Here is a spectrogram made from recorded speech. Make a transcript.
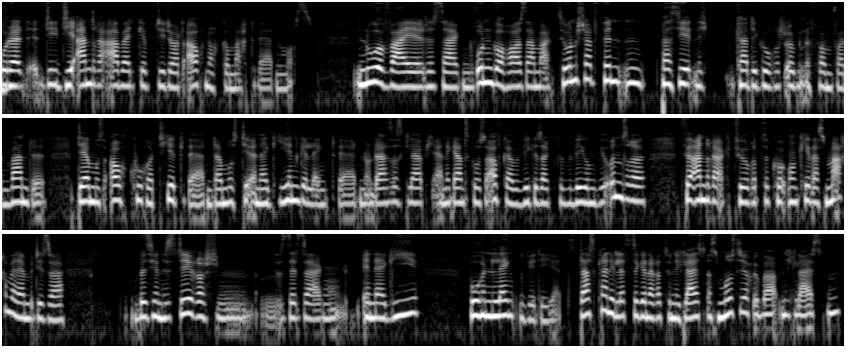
oder mhm. die, die andere Arbeit gibt, die dort auch noch gemacht werden muss. Nur weil sozusagen ungehorsame Aktionen stattfinden, passiert nicht kategorisch irgendeine Form von Wandel. Der muss auch kuratiert werden, da muss die Energie hingelenkt werden. Und das ist, glaube ich, eine ganz große Aufgabe, wie gesagt, für Bewegungen wie unsere, für andere Akteure zu gucken, okay, was machen wir denn mit dieser bisschen hysterischen, sozusagen, Energie? Wohin lenken wir die jetzt? Das kann die letzte Generation nicht leisten, das muss sie auch überhaupt nicht leisten.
